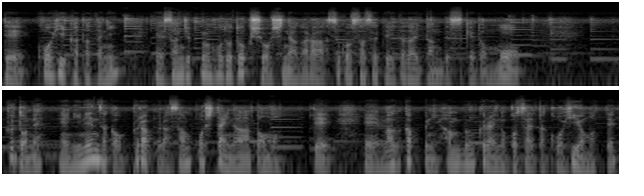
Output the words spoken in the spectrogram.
てコーヒー片手に30分ほど読書をしながら過ごさせていただいたんですけどもふとね二年坂をプラプラ散歩したいなと思ってマグカップに半分くらい残されたコーヒーを持って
